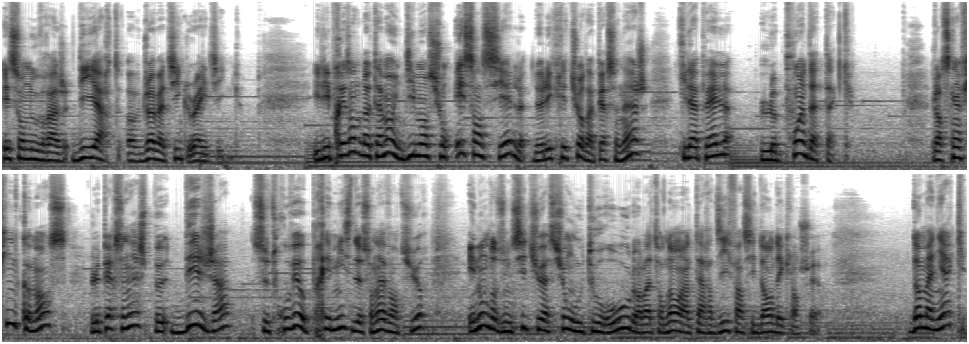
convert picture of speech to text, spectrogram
et son ouvrage The Art of Dramatic Writing. Il y présente notamment une dimension essentielle de l'écriture d'un personnage qu'il appelle le point d'attaque. Lorsqu'un film commence, le personnage peut déjà se trouver aux prémices de son aventure et non dans une situation où tout roule en attendant un tardif incident déclencheur. Dans Maniac,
